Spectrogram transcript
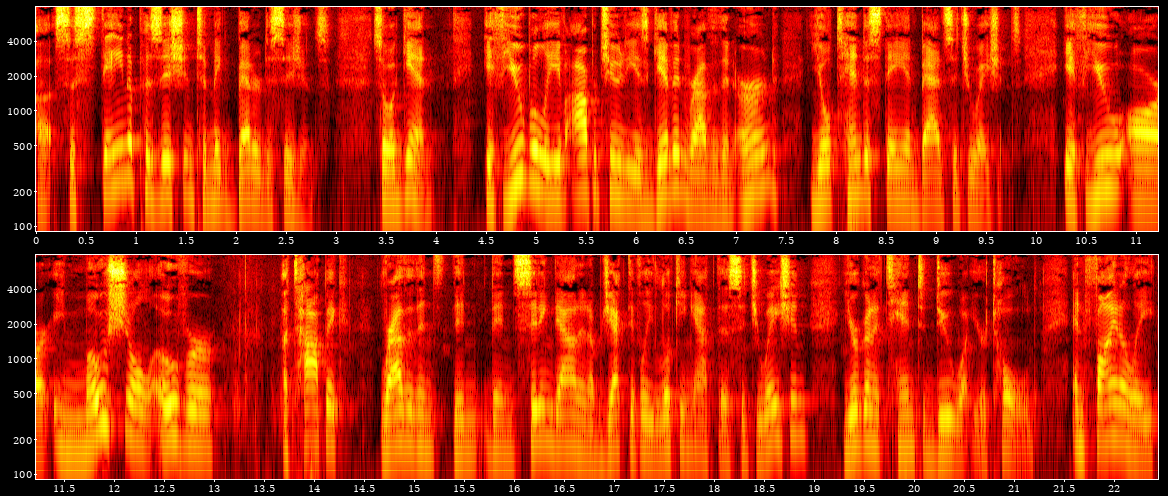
uh, sustain a position to make better decisions. So, again, If you believe opportunity is given rather than earned, you'll tend to stay in bad situations. If you are emotional over a topic rather than, than, than sitting down and objectively looking at the situation, you're going to tend to do what you're told. And finally,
